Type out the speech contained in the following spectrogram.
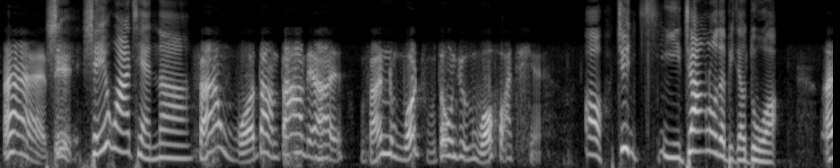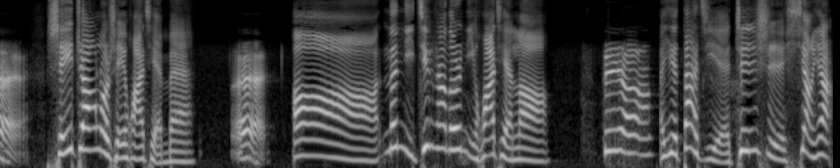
哎，谁，谁花钱呢？反正我当大的，反正我主动就是我花钱。哦，就你张罗的比较多，哎谁张罗谁花钱呗。哎，啊，那你经常都是你花钱了？对呀、哎呀，大姐真是像样。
